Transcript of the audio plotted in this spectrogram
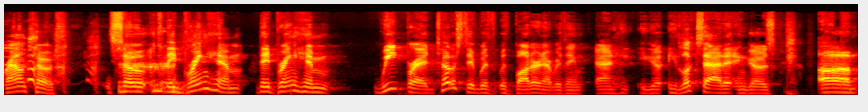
brown toast. So they bring him they bring him wheat bread toasted with with butter and everything, and he he, go- he looks at it and goes, um,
